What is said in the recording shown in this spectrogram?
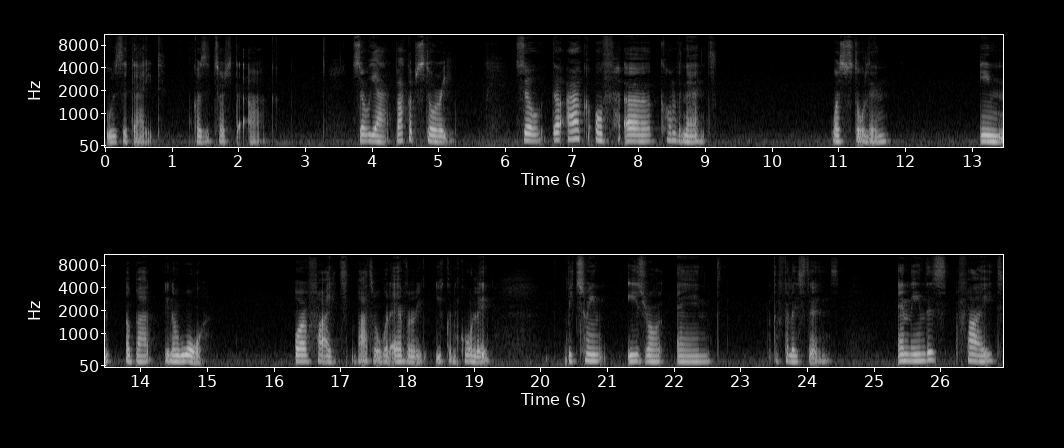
Uzzah died because he touched the ark. So yeah, backup story. So the Ark of uh, Covenant was stolen in a bat in a war or a fight, battle, whatever you can call it, between Israel and the Philistines. And in this fight,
